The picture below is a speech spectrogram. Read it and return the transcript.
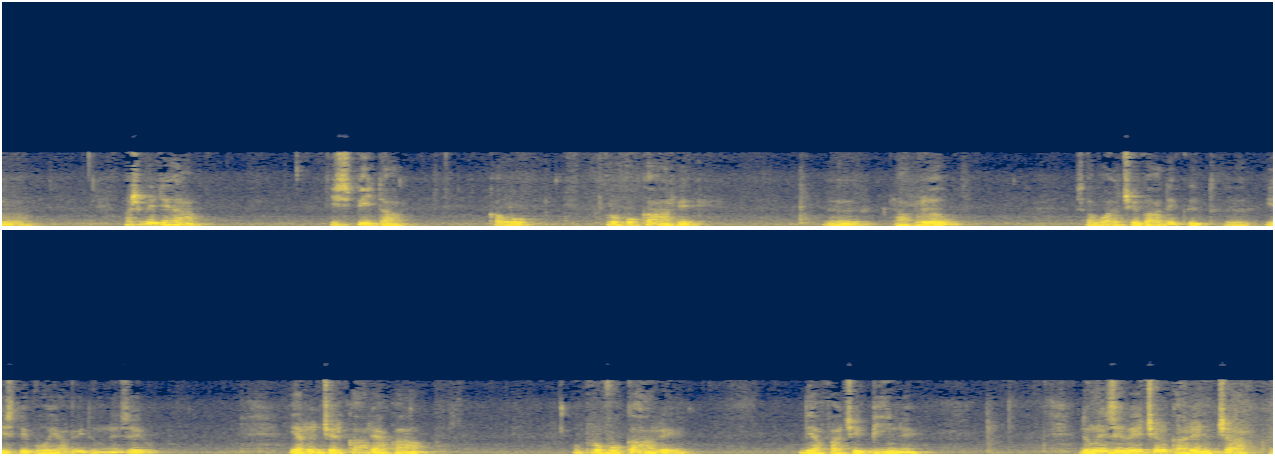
Uh, aș vedea ispita ca o provocare la rău sau altceva decât este voia lui Dumnezeu. Iar încercarea ca o provocare de a face bine. Dumnezeu e cel care încearcă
